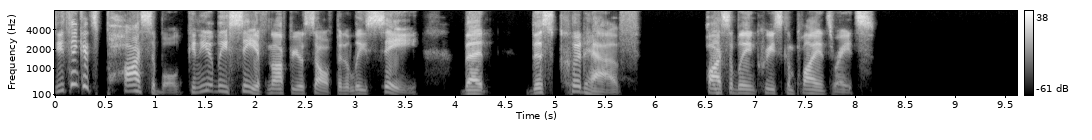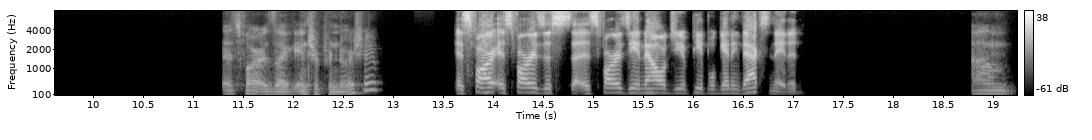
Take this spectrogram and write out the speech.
Do you think it's possible? Can you at least see, if not for yourself, but at least see that this could have possibly increase compliance rates? As far as like entrepreneurship? As far as far as this as far as the analogy of people getting vaccinated. Um,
